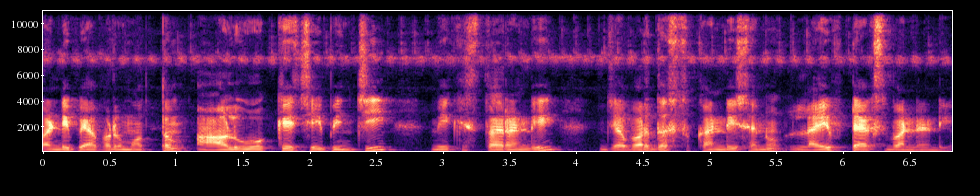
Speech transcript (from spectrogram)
బండి పేపర్లు మొత్తం ఆలు ఓకే చేపించి మీకు ఇస్తారండి జబర్దస్త్ కండిషను లైఫ్ ట్యాక్స్ బండి అండి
